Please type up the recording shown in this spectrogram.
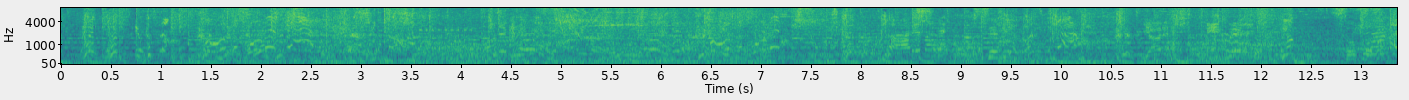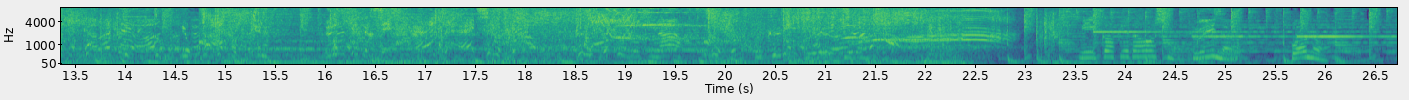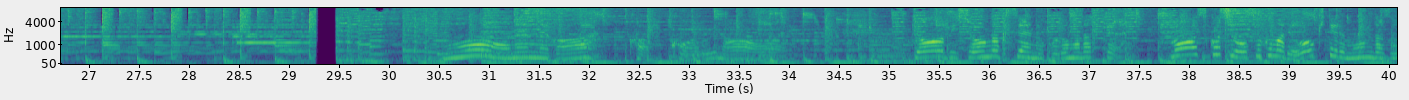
防げるやれ。リフレクトそこ見かけ倒しねウィナーボノもうおねんねかかっ。こ悪いなおい今日日小学生の子供だっ。てもう少し遅くまで起きてるもんだぞ。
